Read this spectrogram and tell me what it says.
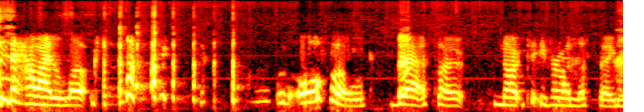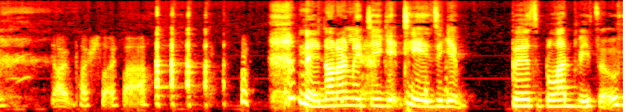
remember how I looked." it was awful. Yeah. So note to everyone listening: don't push so far. no, not only do you get tears, you get burst blood vessels.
